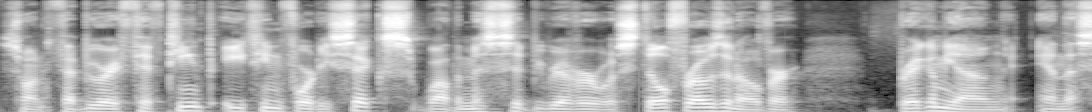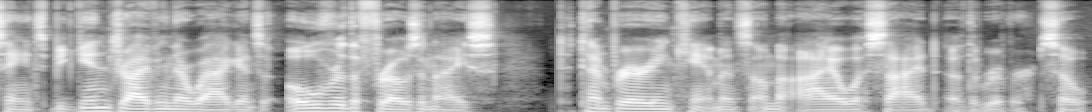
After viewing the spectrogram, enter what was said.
So on February 15th, 1846, while the Mississippi River was still frozen over, Brigham Young and the Saints begin driving their wagons over the frozen ice to temporary encampments on the Iowa side of the river. So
